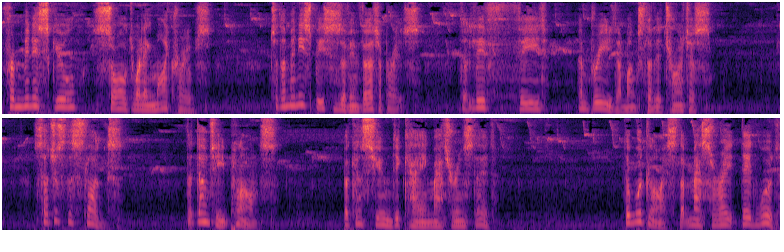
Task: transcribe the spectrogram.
From minuscule soil dwelling microbes to the many species of invertebrates that live, feed, and breed amongst the detritus, such as the slugs that don't eat plants but consume decaying matter instead, the woodlice that macerate dead wood,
